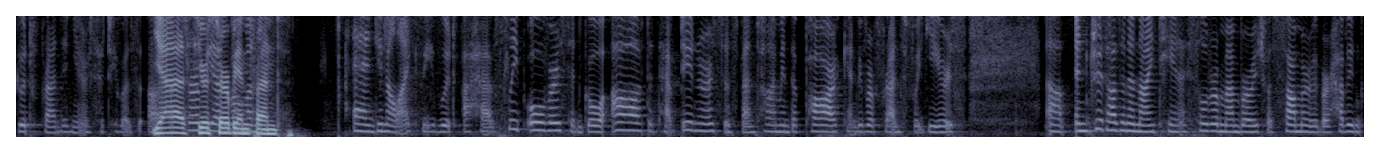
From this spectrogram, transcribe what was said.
good friend in New York City was uh, yes, your Serbian woman. friend. And you know, like we would uh, have sleepovers and go out and have dinners and spend time in the park, and we were friends for years. Uh, in 2019, I still remember it was summer. We were having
